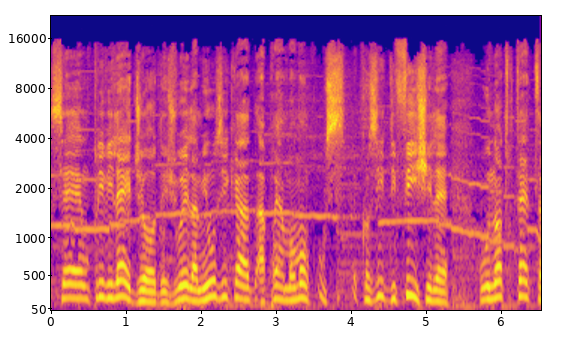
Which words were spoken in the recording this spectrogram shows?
C'est un privilegio di jouer la musica après un moment così difficile où notre tête,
